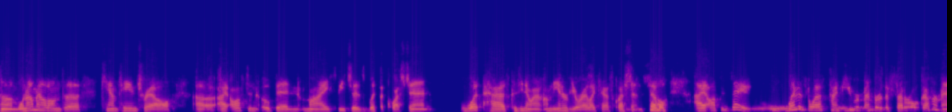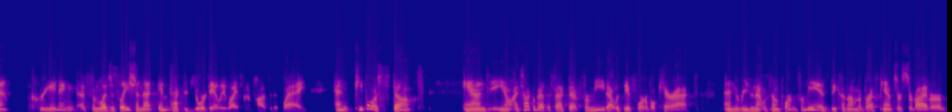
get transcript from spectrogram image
Um, when I'm out on the campaign trail, uh, I often open my speeches with the question, what has, because, you know, I'm the interviewer, I like to ask questions. So I often say, when is the last time you remember the federal government creating some legislation that impacted your daily life in a positive way? And people are stumped. And, you know, I talk about the fact that for me, that was the Affordable Care Act. And the reason that was so important for me is because I'm a breast cancer survivor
